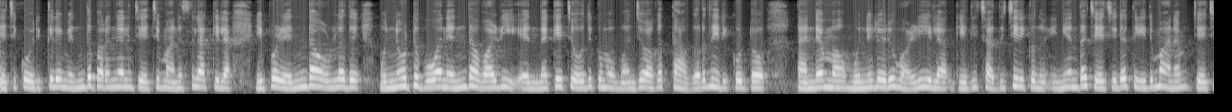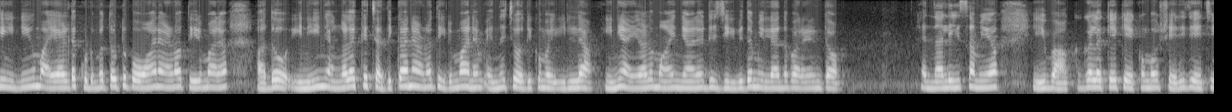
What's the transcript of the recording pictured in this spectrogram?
ചേച്ചിക്ക് ഒരിക്കലും എന്ത് പറഞ്ഞാലും ചേച്ചി മനസ്സിലാക്കില്ല. ഇപ്പോഴെന്താ ഉള്ളത്? മുന്നോട്ട് പോകാൻ എന്താ വഴി? എന്നൊക്കെ ചോദിക്കുമ്പോൾ മഞ്ജു ആകെ തകർന്നിരിക്കൂട്ടോ തന്റെ മുന്നിലൊരു വഴിയില്ല. ഗതി ചതിച്ചിരിക്കുന്നു. ഇനി എന്താ ചേച്ചിയുടെ തീരുമാനം? ചേച്ചി ഇനിയും അയാളുടെ കുടുംബത്തോട്ട് പോകാനാണോ തീരുമാനം? അതോ ഇനിയും ഞങ്ങളൊക്കെ ചതിക്കാനാണോ തീരുമാനം? എന്ന് ചോദിക്കുമ്പോൾ ഇല്ല. ഇനി അയാളുമായി ഞാനൊരു ജീവിതമില്ല എന്ന് പറയട്ടോ എന്നാൽ ഈ സമയം ഈ വാക്കുകളൊക്കെ കേൾക്കുമ്പോൾ ശരി ചേച്ചി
